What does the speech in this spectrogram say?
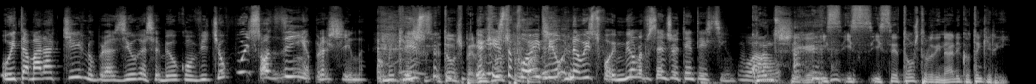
O Itamaraty, no Brasil, recebeu o convite. Eu fui sozinha para a China. Como é que é isso? Então, espera, isso foi mil, Não, isso foi em 1985. Uau. Quando chega, isso, isso- isso é tão extraordinário que eu tenho que ir aí.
